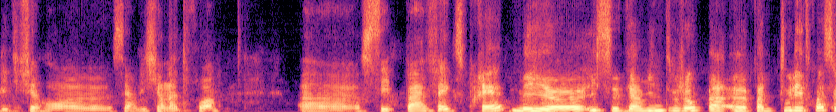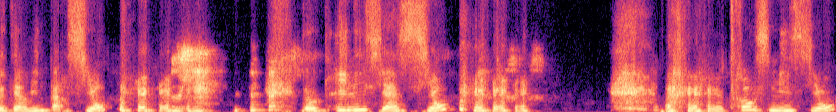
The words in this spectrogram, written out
les différents euh, services? Il y en a trois. Euh, c'est pas fait exprès, mais euh, ils se terminent toujours par. Enfin, tous les trois se terminent par Sion. Donc, initiation, transmission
